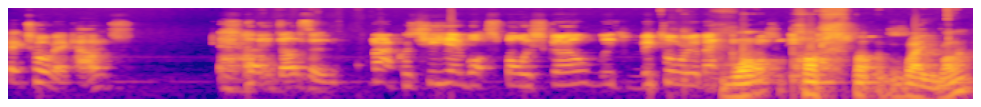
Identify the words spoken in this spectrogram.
Victoria counts. it doesn't. No, because she's in what Spice Girl with Victoria Beckham. What isn't it? Posh Spice? Wait, what?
